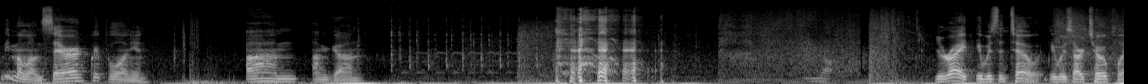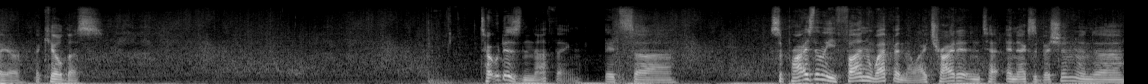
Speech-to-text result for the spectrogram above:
Leave me alone, Sarah. Quick Bolognian. Um, I'm gone. No. You're right. It was the tow. It was our tow player that killed us. Tow does nothing. It's uh surprisingly fun weapon though. I tried it in in exhibition and uh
